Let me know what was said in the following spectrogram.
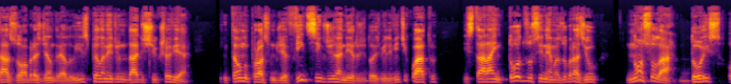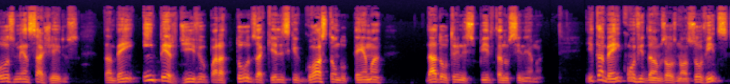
das obras de André Luiz pela mediunidade de Chico Xavier. Então, no próximo dia 25 de janeiro de 2024, estará em todos os cinemas do Brasil nosso Lar 2, Os Mensageiros. Também imperdível para todos aqueles que gostam do tema da doutrina espírita no cinema. E também convidamos aos nossos ouvintes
